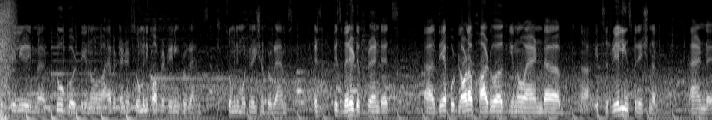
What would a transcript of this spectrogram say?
It's really um, uh, too good. You know, I have attended so many corporate training programs, so many motivational programs. It's it's very different. It's uh, they have put lot of hard work. You know, and uh, uh, it's really inspirational. And uh,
